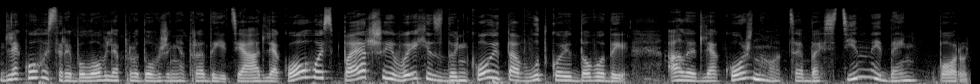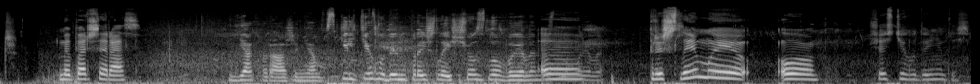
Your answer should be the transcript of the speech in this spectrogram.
Для когось риболовля продовження традиції, а для когось перший вихід з донькою та вудкою до води. Але для кожного це безцінний день поруч. Ми перший раз. Як враження? Скільки годин пройшли? Що зловили? Не Е. Прийшли ми о 6 годині десь.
